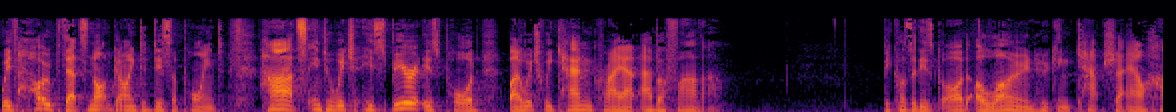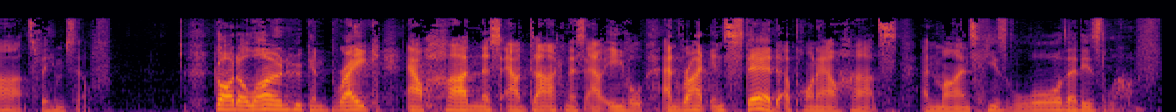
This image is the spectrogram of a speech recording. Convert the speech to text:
with hope that's not going to disappoint. Hearts into which His Spirit is poured by which we can cry out, Abba, Father. Because it is God alone who can capture our hearts for Himself. God alone who can break our hardness, our darkness, our evil, and write instead upon our hearts and minds His law that is love.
